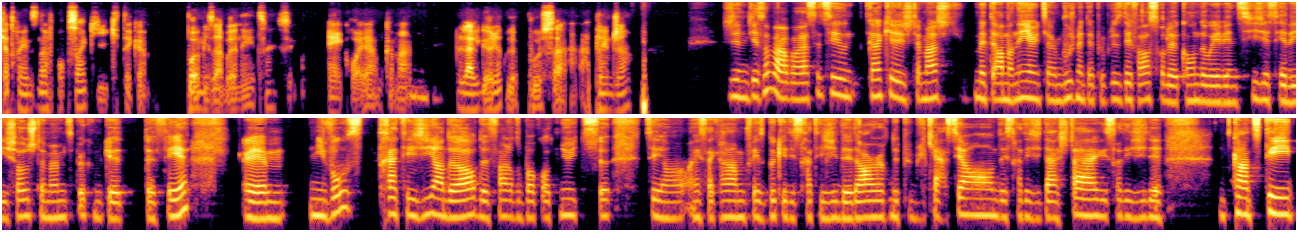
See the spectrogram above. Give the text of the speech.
99% qui, qui étaient comme pas mes abonnés. C'est incroyable comment Mhm. l'algorithme le pousse à, à plein de gens. J'ai une question par rapport à ça. Tu sais, au- quand que justement, je mettais à un moment donné, il y a un, un bout, je mettais un peu plus d'efforts sur le compte de WaveNC, j'essayais des choses justement un petit peu comme que tu as fait. Euh, niveau stratégie en dehors de faire du bon contenu et tout ça, tu sais, en Instagram, Facebook, il y a des stratégies d'heures de publication, des stratégies d'hashtag, des stratégies de, de quantité de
